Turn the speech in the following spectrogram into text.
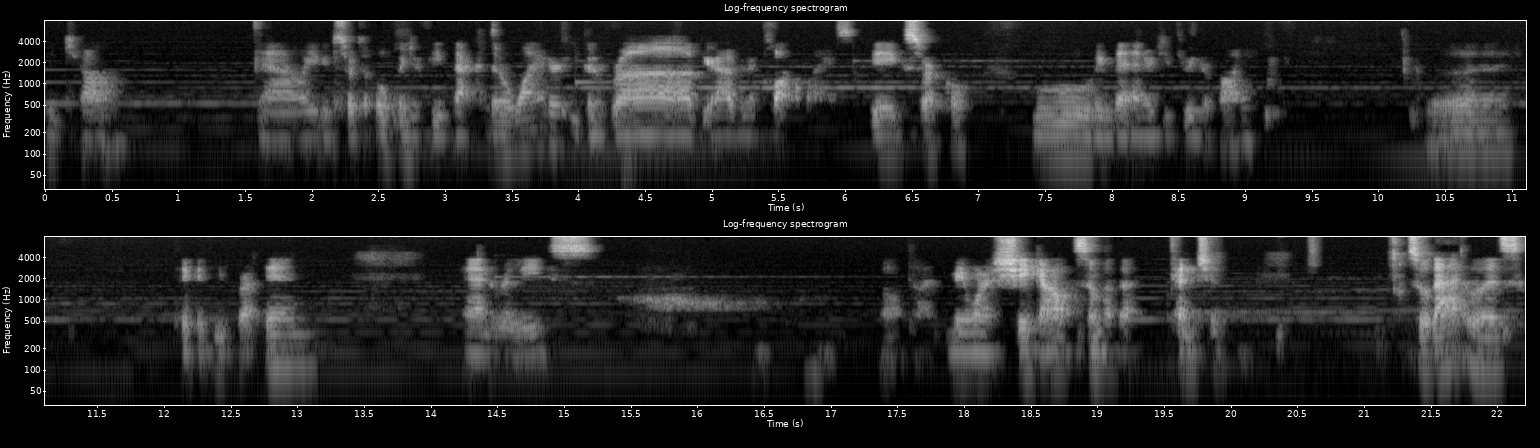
Good job. Now you can start to open your feet back a little wider. You can rub your abdomen clockwise big circle, moving the energy through your body. Good. Take a deep breath in and release. Well done. You may want to shake out some of the tension. So that was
